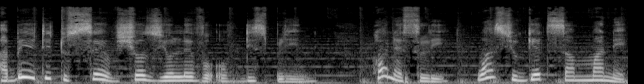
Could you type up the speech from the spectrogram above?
Ability to save shows your level of discipline. Honestly, once you get some money,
